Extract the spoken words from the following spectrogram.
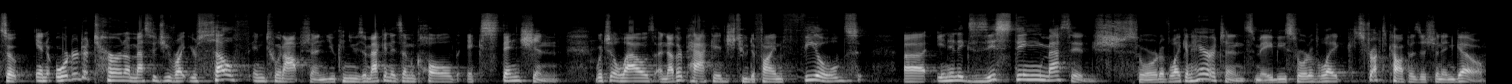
So in order to turn a message you write yourself into an option, you can use a mechanism called extension, which allows another package to define fields uh, in an existing message, sort of like inheritance, maybe sort of like struct composition in Go.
